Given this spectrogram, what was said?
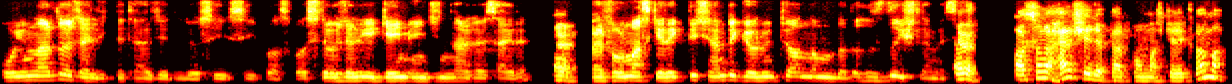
oyunlarda özellikle tercih ediliyor C, C++. İşte özellikle game engine'ler vesaire. Evet. performans gerektiği için hem de görüntü anlamında da hızlı işlemesi. Evet. Aslında her şeyde performans gerekiyor ama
